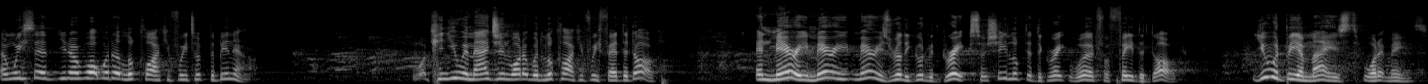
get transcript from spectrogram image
And we said, you know, what would it look like if we took the bin out? Can you imagine what it would look like if we fed the dog? And Mary, Mary, Mary's really good with Greek, so she looked at the Greek word for feed the dog. You would be amazed what it means.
